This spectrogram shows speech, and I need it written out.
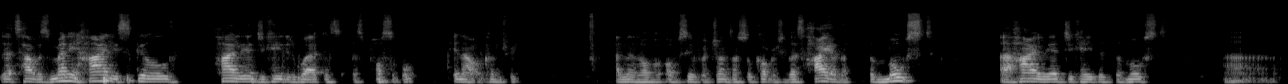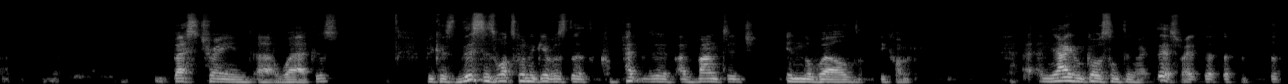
let's have as many highly skilled, highly educated workers as possible in our country. And then obviously for transnational corporation, let's hire the, the most uh, highly educated, the most uh, best trained uh, workers because this is what's going to give us the competitive advantage in the world economy. And the argument goes something like this, right? That, that, that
